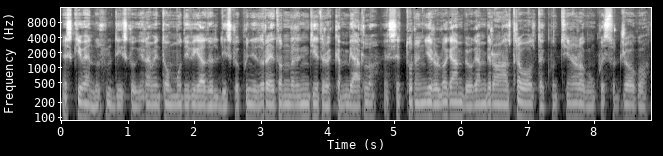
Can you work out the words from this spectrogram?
e scrivendo sul disco chiaramente ho modificato il disco e quindi dovrei tornare indietro e cambiarlo. E se torno indietro e lo cambio lo cambierò un'altra volta e continuerò con questo gioco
